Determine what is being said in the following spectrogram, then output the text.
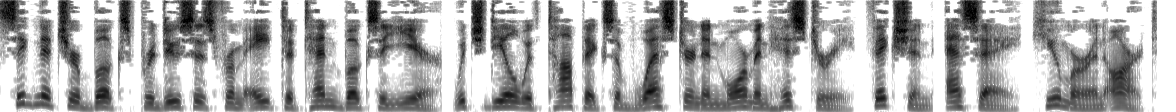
Signature Books produces from 8 to 10 books a year, which deal with topics of Western and Mormon history, fiction, essay, humor and art.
